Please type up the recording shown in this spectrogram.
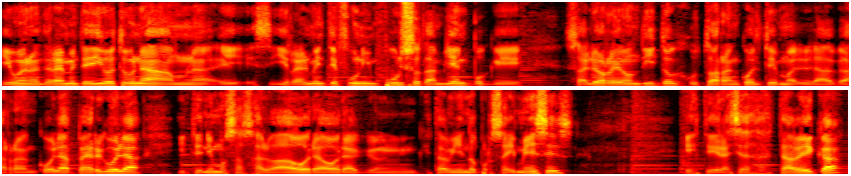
Y bueno, realmente digo, esto es una, una- eh, y realmente fue un impulso también porque salió redondito, que justo arrancó el tema, la, arrancó la pérgola y tenemos a Salvador ahora que, que está viniendo por seis meses, este, gracias a esta beca.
